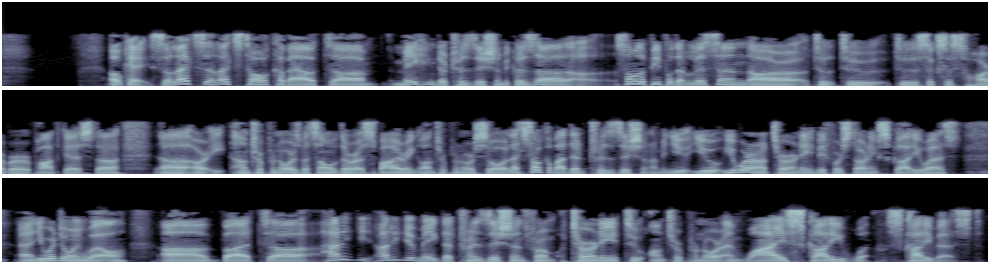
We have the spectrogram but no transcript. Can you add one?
Okay, so let's uh, let's talk about um, making the transition because uh, uh, some of the people that listen uh, to to to the Success Harbor podcast uh, uh, are entrepreneurs, but some of them are aspiring entrepreneurs. So let's talk about that transition. I mean, you you you were an attorney before starting SCOTTeVEST, mm-hmm. and you were doing well. but how did you how did you make that transition from attorney to entrepreneur, and why Scotty SCOTTeVEST?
